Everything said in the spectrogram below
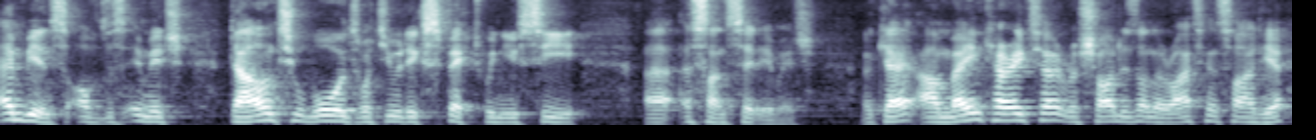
ambience of this image down towards what you would expect when you see uh, a sunset image. Okay, our main character, Rashad, is on the right hand side here.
